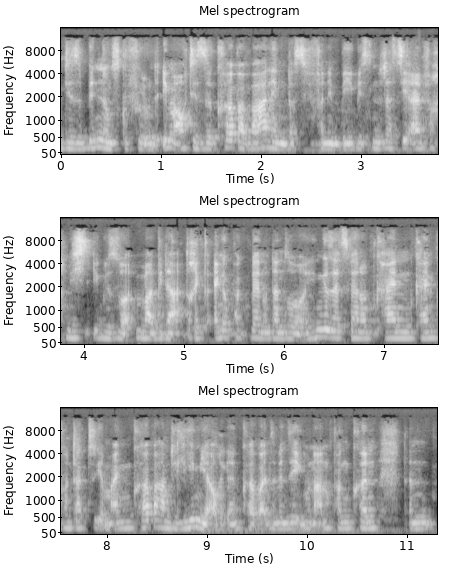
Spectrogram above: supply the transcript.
diese Bindungsgefühl und eben auch diese Körperwahrnehmung dass von den Babys, ne, dass die einfach nicht irgendwie so immer wieder direkt eingepackt werden und dann so hingesetzt werden und keinen, keinen Kontakt zu ihrem eigenen Körper haben. Die lieben ja auch ihren Körper. Also wenn sie irgendwann anfangen können, dann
